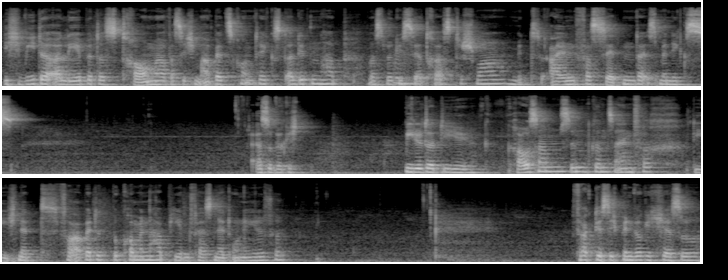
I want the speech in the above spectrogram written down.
ich wieder erlebe das Trauma, was ich im Arbeitskontext erlitten habe, was wirklich mhm. sehr drastisch war, mit allen Facetten, da ist mir nichts, also wirklich Bilder, die grausam sind, ganz einfach, die ich nicht verarbeitet bekommen habe, jedenfalls nicht ohne Hilfe. Fakt ist, ich bin wirklich also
